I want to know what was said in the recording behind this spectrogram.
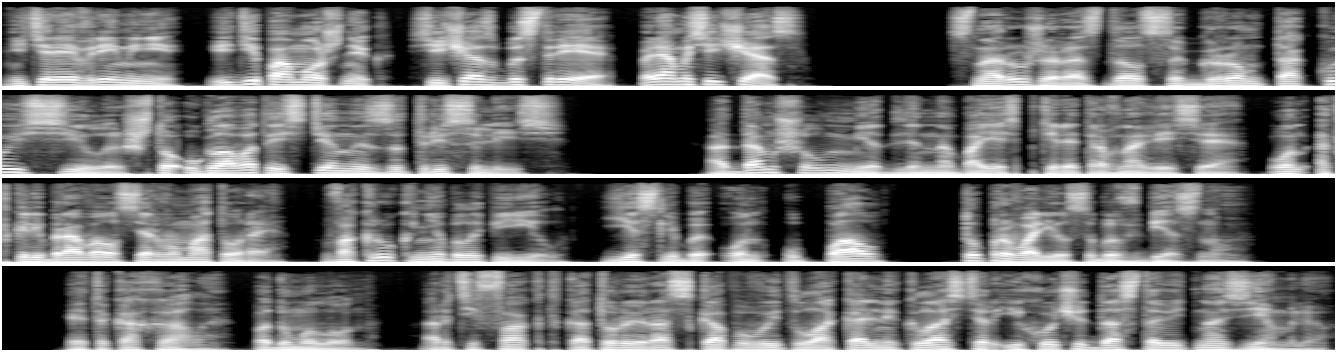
Не теряй времени. Иди, помощник. Сейчас быстрее. Прямо сейчас». Снаружи раздался гром такой силы, что угловатые стены затряслись. Адам шел медленно, боясь потерять равновесие. Он откалибровал сервомоторы. Вокруг не было перил. Если бы он упал, то провалился бы в бездну. «Это Кахала», — подумал он. «Артефакт, который раскапывает локальный кластер и хочет доставить на Землю».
